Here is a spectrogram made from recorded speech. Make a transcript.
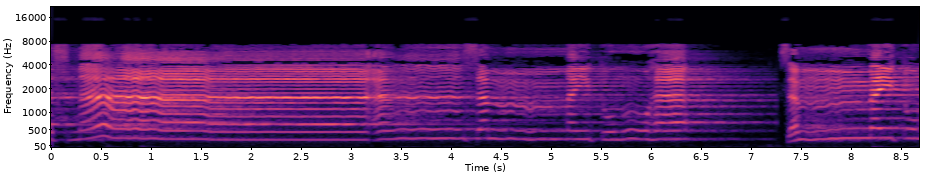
أسماء سميتموها سميتموها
